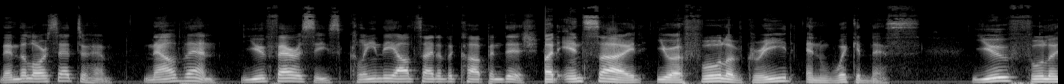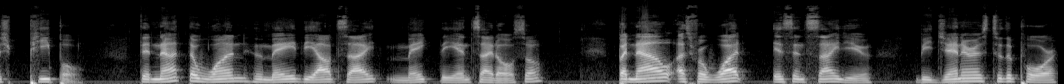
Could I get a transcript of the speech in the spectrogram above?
Then the Lord said to him, Now then, you Pharisees, clean the outside of the cup and dish, but inside you are full of greed and wickedness. You foolish people! Did not the one who made the outside make the inside also? But now, as for what is inside you, be generous to the poor,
